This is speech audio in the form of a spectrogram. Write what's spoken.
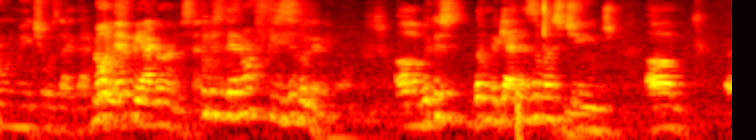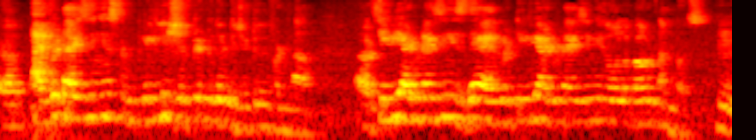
don't make shows like that. No, tell me, I don't understand. because they're not feasible anymore. Uh, because the mechanism has changed. Uh, uh, advertising has completely shifted to the digital fund now. Uh, TV advertising is there, but TV advertising is all about numbers. Hmm.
